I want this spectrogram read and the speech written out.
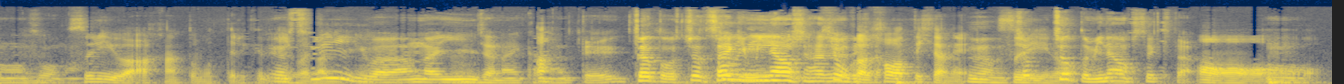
うんそうな3はあかんと思ってるけどいや今だに。3は案外いいんじゃないかなって。ちょっとちょっと最近見直し始めて評価変わってきたね、うん、ち3の。ょちょっと見直してきた。ああああ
